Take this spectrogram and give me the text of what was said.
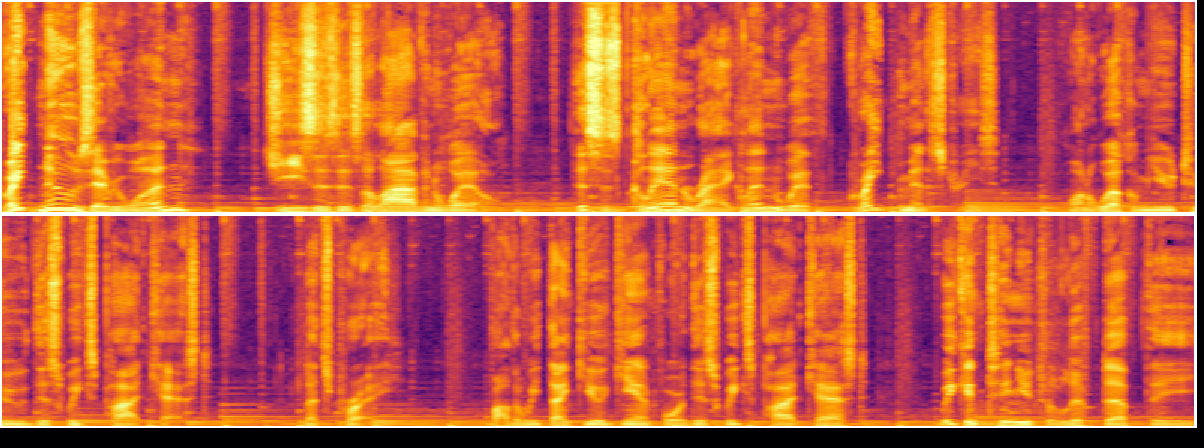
Great news, everyone! Jesus is alive and well. This is Glenn Ragland with Great Ministries. I want to welcome you to this week's podcast. Let's pray. Father, we thank you again for this week's podcast. We continue to lift up the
